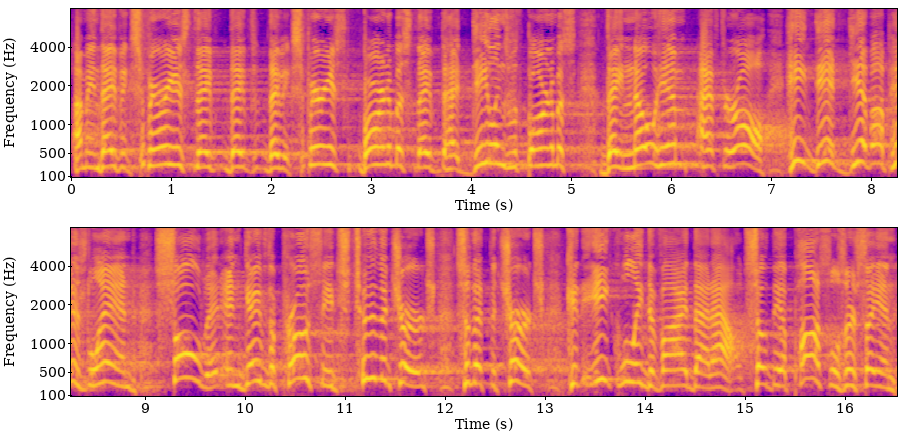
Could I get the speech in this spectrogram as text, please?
I mean, they've experienced, they've, they've, they've experienced Barnabas, they've had dealings with Barnabas, they know him. After all, he did give up his land, sold it, and gave the proceeds to the church so that the church could equally divide that out. So the apostles are saying,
